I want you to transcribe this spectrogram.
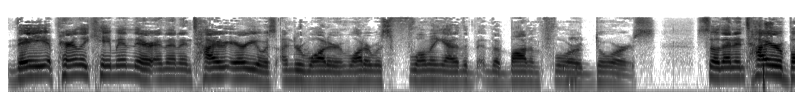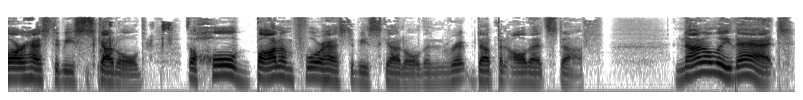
they apparently came in there and that entire area was underwater and water was flowing out of the the bottom floor hmm. doors. So that entire bar has to be scuttled. The whole bottom floor has to be scuttled and ripped up and all that stuff. Not only that,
